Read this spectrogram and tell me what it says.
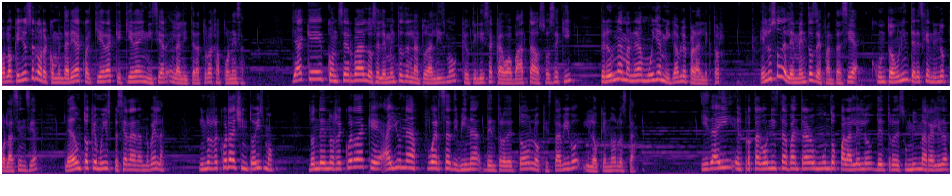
por lo que yo se lo recomendaría a cualquiera que quiera iniciar en la literatura japonesa, ya que conserva los elementos del naturalismo que utiliza Kawabata o Soseki, pero de una manera muy amigable para el lector. El uso de elementos de fantasía junto a un interés genuino por la ciencia le da un toque muy especial a la novela, y nos recuerda al shintoísmo, donde nos recuerda que hay una fuerza divina dentro de todo lo que está vivo y lo que no lo está. Y de ahí el protagonista va a entrar a un mundo paralelo dentro de su misma realidad,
